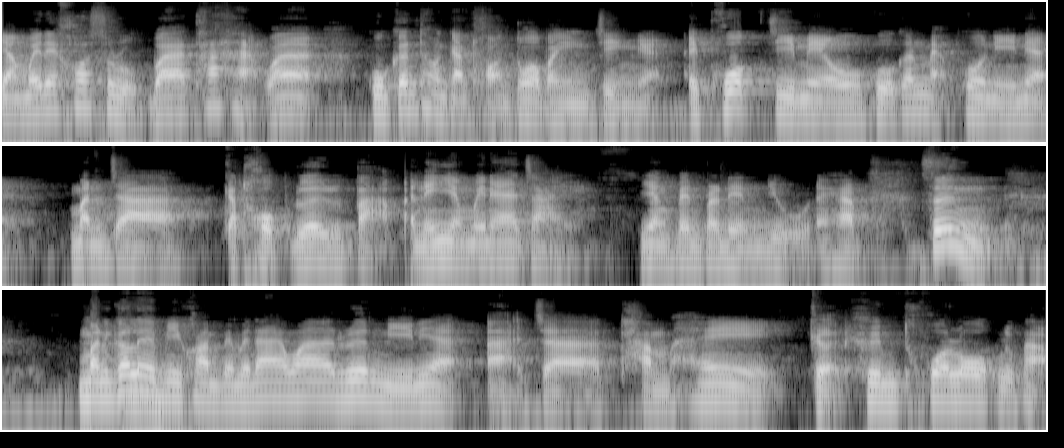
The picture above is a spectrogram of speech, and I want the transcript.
ยังไม่ได้ข้อสรุปว่าถ้าหากว่า Google ทำการถอนตัวไปจริงๆเนี่ยไอ้พวก Gmail Google Map พวกนี้เนี่ยมันจะกระทบด้วยหรือเปล่า อันนี้ยังไม่แน่ใจยังเป็นประเด็นอยู่นะครับ ซึ่งมันก็เลยมีความเป็นไปได้ว่าเรื่องนี้เนี่ยอาจจะทำให้เกิดขึ้นทั่วโลกหรือเปล่า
